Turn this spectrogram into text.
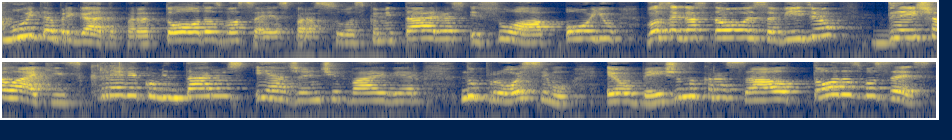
Muito obrigada para todas vocês, para seus comentários e seu apoio. Você gostou desse vídeo? Deixa like, escreve comentários e a gente vai ver no próximo. Eu beijo no coração todas vocês.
